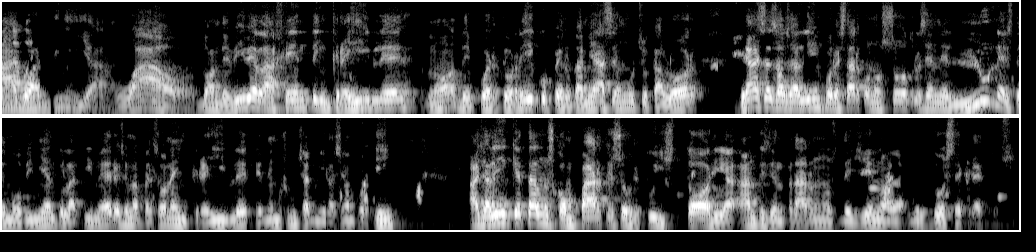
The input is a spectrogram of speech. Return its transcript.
Aguadilla, wow, donde vive la gente increíble, ¿no? De Puerto Rico, pero también hace mucho calor. Gracias a Jalín por estar con nosotros en el lunes de Movimiento Latino. Eres una persona increíble, tenemos mucha admiración por ti. Ayalín, ¿qué tal nos compartes sobre tu historia antes de entrarnos de lleno a los dos secretos?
